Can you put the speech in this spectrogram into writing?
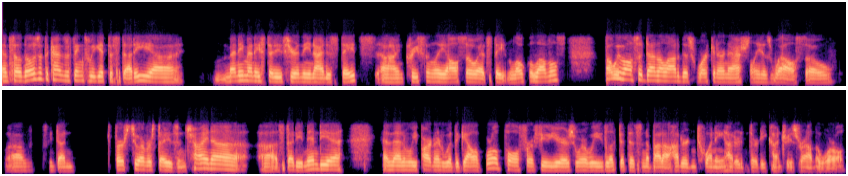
And so those are the kinds of things we get to study. Uh, many, many studies here in the United States, uh, increasingly also at state and local levels. But we've also done a lot of this work internationally as well. So uh, we've done first two ever studies in China, uh, study in India, and then we partnered with the Gallup World Poll for a few years where we looked at this in about 120, 130 countries around the world.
